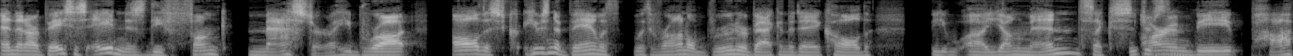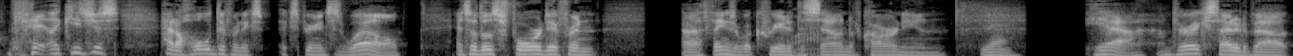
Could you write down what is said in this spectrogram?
And then our bassist Aiden is the funk master. He brought all this. He was in a band with with Ronald Bruner back in the day called uh, Young Men. It's like R and B pop. band. Like he's just had a whole different ex- experience as well. And so those four different uh, things are what created the sound of Carney. And Yeah. yeah, I'm very excited about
